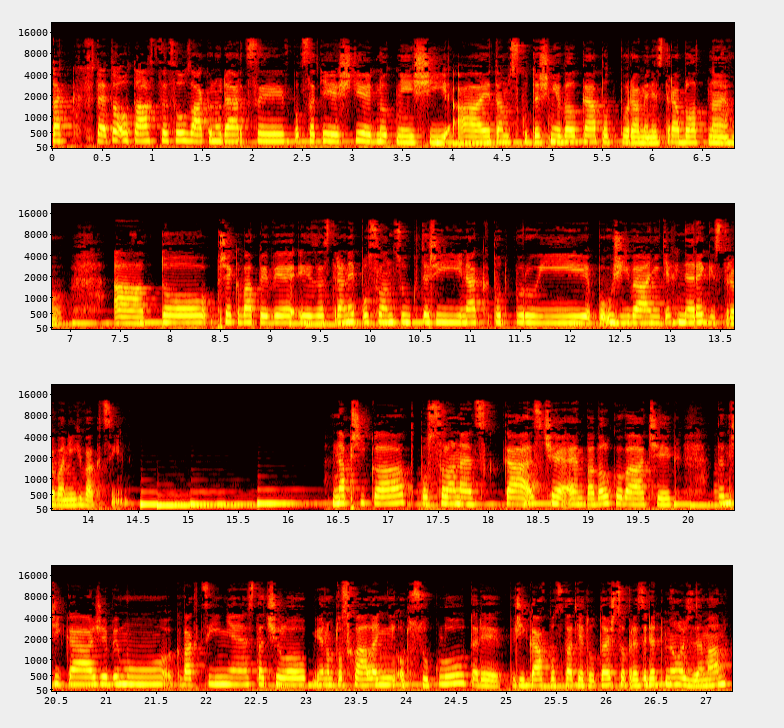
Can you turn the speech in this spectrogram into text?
Tak v této otázce jsou zákonodárci v podstatě ještě jednotnější a je tam skutečně velká podpora ministra Blatného. A to překvapivě i ze strany poslanců, kteří jinak podporují používání těch neregistrovaných vakcín. Například poslanec KSČM Pavel Kováčik, ten říká, že by mu k vakcíně stačilo jenom to schválení od SUKLu, tedy říká v podstatě to tež, co prezident Miloš Zeman,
